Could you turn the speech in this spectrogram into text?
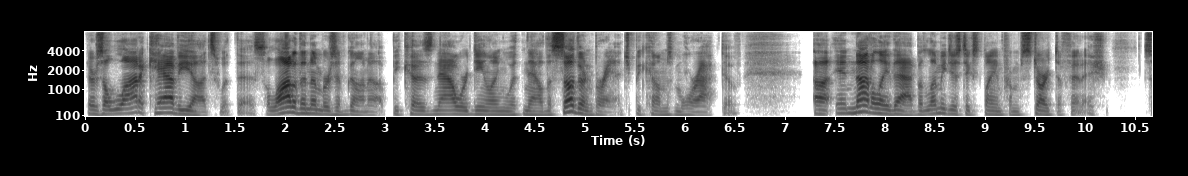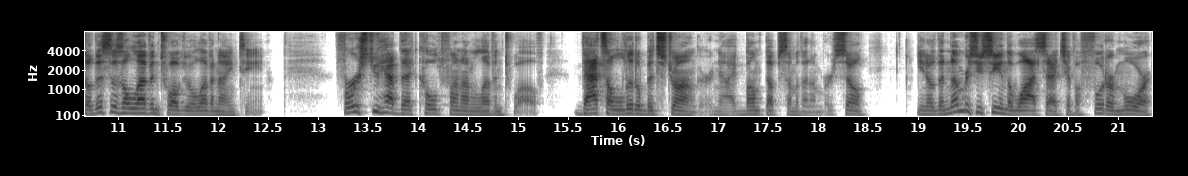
There's a lot of caveats with this. A lot of the numbers have gone up because now we're dealing with now the southern branch becomes more active. Uh, and not only that, but let me just explain from start to finish. So this is 11 12 to 11 19. First, you have that cold front on 11 12. That's a little bit stronger. Now, I bumped up some of the numbers. So, you know, the numbers you see in the Wasatch of a foot or more,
